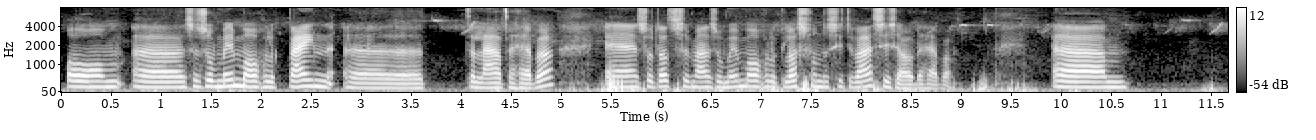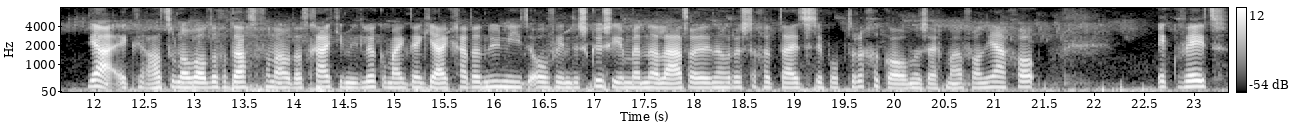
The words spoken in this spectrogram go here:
om ze zo min mogelijk pijn te laten hebben. En zodat ze maar zo min mogelijk last van de situatie zouden hebben. Um, ja, ik had toen al wel de gedachte van nou dat gaat je niet lukken. Maar ik denk ja, ik ga daar nu niet over in discussie. En ben daar later in een rustige tijdstip op teruggekomen. Zeg maar van ja, goh, ik weet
